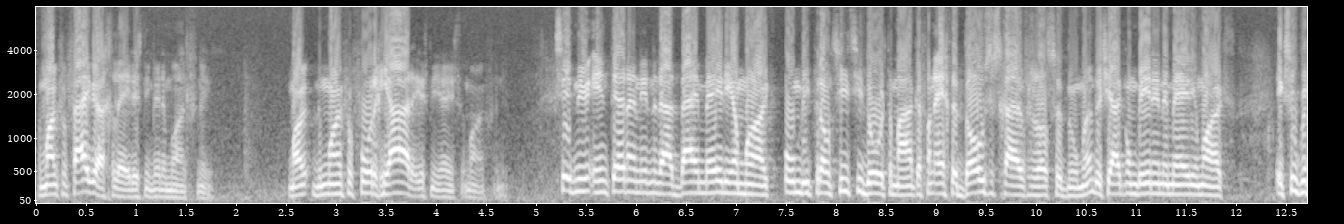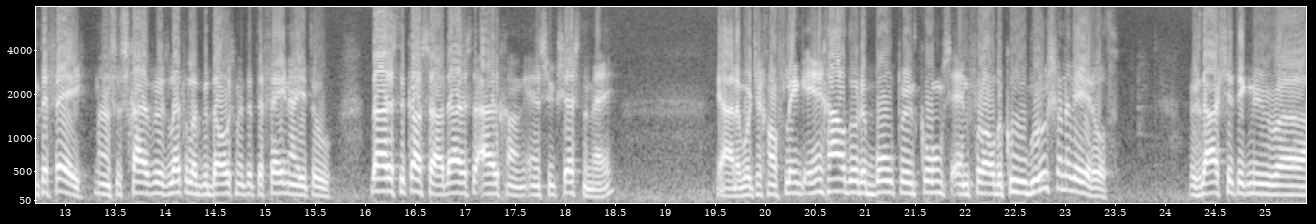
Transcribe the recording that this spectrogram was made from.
De markt van vijf jaar geleden is niet meer de markt van nu. De markt van vorig jaar is niet eens de markt van nu. Ik zit nu intern inderdaad bij Mediamarkt om die transitie door te maken van echte dozenschuivers zoals ze het noemen. Dus jij komt binnen in de Mediamarkt ik zoek een tv. Nou, ze schuiven dus letterlijk de doos met de tv naar je toe. Daar is de kassa, daar is de uitgang en succes ermee. Ja, dan word je gewoon flink ingehaald door de bol.coms en vooral de cool blues van de wereld. Dus daar zit ik nu uh,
